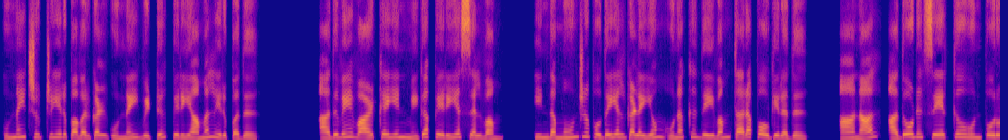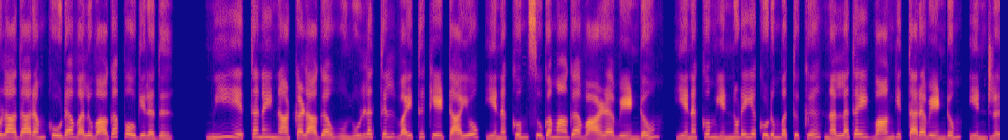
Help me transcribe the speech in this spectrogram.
உன்னைச் சுற்றியிருப்பவர்கள் உன்னை விட்டு பிரியாமல் இருப்பது. அதுவே வாழ்க்கையின் மிக பெரிய செல்வம். இந்த மூன்று புதையல்களையும் உனக்கு தெய்வம் தரப்போகிறது. ஆனால் அதோடு சேர்த்து உன் பொருளாதாரம் கூட வலுவாகப் போகிறது. நீ எத்தனை நாட்களாக உன் உள்ளத்தில் வைத்து கேட்டாயோ எனக்கும் சுகமாக வாழ வேண்டும் எனக்கும் என்னுடைய குடும்பத்துக்கு நல்லதை வாங்கித் தர வேண்டும் என்று.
